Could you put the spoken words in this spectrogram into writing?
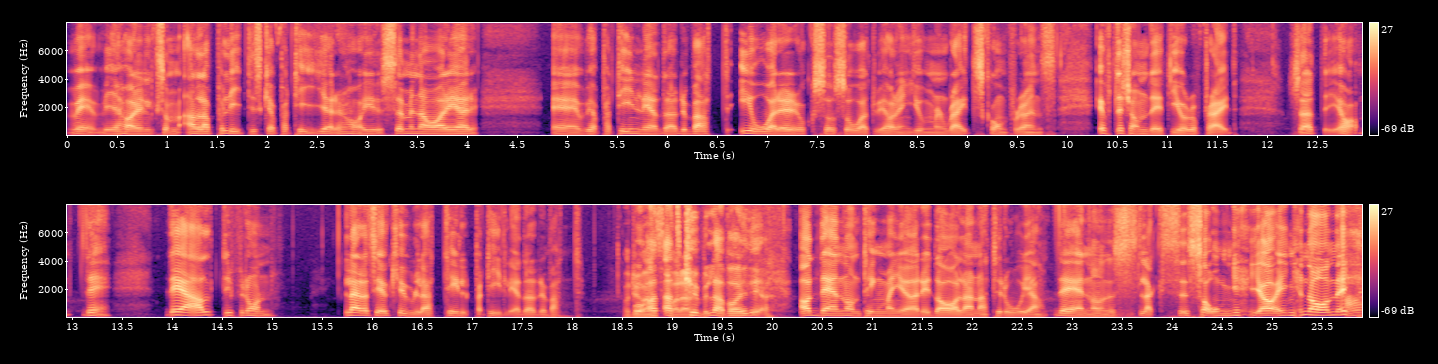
Vi, vi har liksom alla politiska partier har ju seminarier, eh, vi har partiledardebatt. I år är det också så att vi har en Human Rights Conference eftersom det är ett Europride. Så att ja, det, det är allt ifrån lära sig att kula till partiledardebatt. Och du Och att, ansvarar... att kula, vad är det? Ja, det är någonting man gör i Dalarna tror jag. Det är någon slags sång, jag har ingen aning. Ah,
